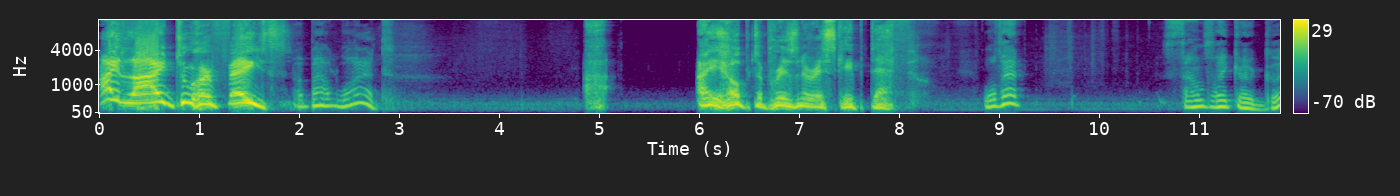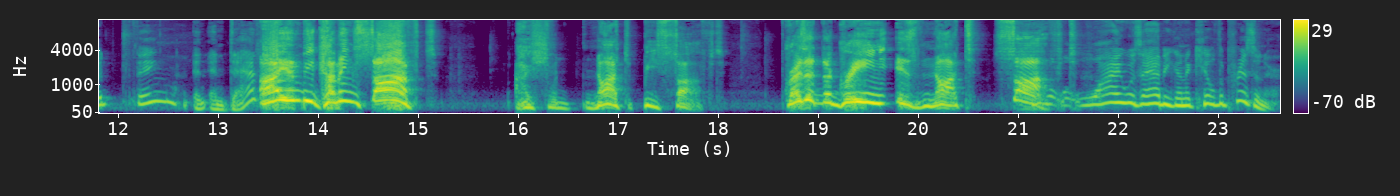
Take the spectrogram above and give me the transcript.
I lied to her face. About what? I helped a prisoner escape death. Well, that sounds like a good thing. And, and death? I am becoming soft. I should not be soft. Grezit the Green is not soft. Why was Abby going to kill the prisoner?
